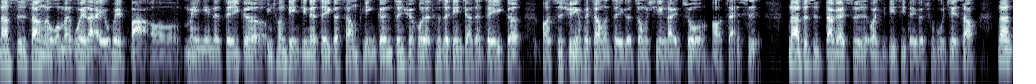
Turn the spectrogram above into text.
那事实上呢，我们未来也会把哦每年的这一个云创点金的这一个商品跟甄选后的特色店家的这一个哦资讯也会在我们这一个中心来做哦展示。那这是大概是 YCDC 的一个初步介绍。那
